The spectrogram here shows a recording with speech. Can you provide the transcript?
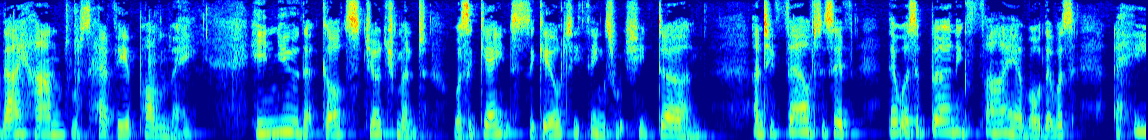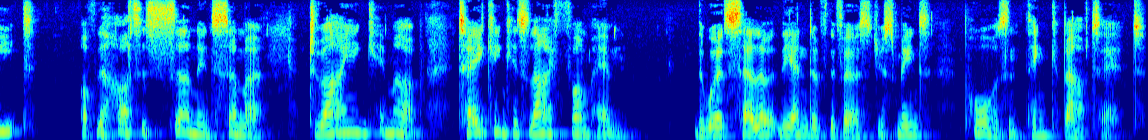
Thy hand was heavy upon me. He knew that God's judgment was against the guilty things which he'd done, and he felt as if there was a burning fire or there was a heat of the hottest sun in summer drying him up, taking his life from him. The word Selah at the end of the verse just means pause and think about it.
